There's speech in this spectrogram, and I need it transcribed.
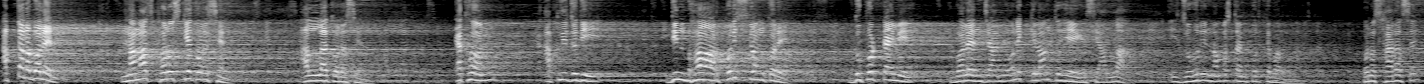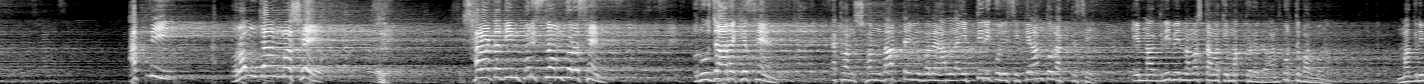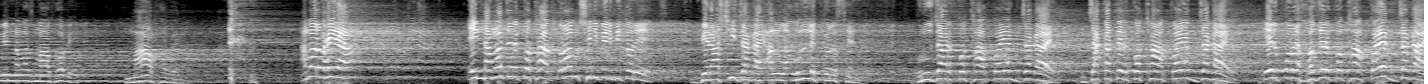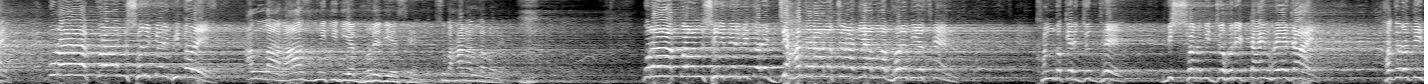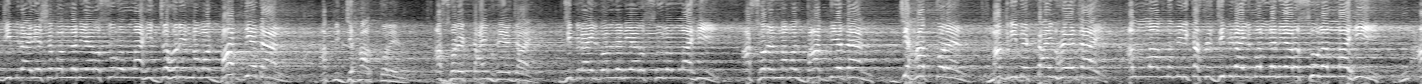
আপনারা বলেন, নামাজ ফরজ কে করেছেন? আল্লাহ করেছেন। এখন আপনি যদি দিনভর পরিশ্রম করে দুপুর টাইমে বলেন যে আমি অনেক ক্লান্ত হয়ে গেছি, আল্লাহ, এই জহুরের নামাজটা আমি করতে পারব না। কোনো সার আছে? আপনি রমজান মাসে সারাটা দিন পরিশ্রম করেছেন, রোজা রেখেছেন, এখন সন্ধ্যার টাইমে বলেন, আল্লাহ, ইফতারি করেছি, ক্লান্ত লাগতেছে, এই মাগরিবের নামাজটা আমাকে মাফ করে দাও, আমি করতে পারব না। মাগরিবের নামাজ মাফ হবে? মাফ হবে না। আমার ভাইয়া এই নামাজের কথা কোরআন শরীফের ভিতরে বিরাশি জায়গায় আল্লাহ উল্লেখ করেছেন। রোজার কথা কয়েক জায়গায় জাকাতের কথা কয়েক জায়গায়, এরপরে হজের কথা কয়েক জায়গায় পুরা কোরআন শরীফের ভিতরে আল্লাহ রাজনীতি দিয়ে ভরে দিয়েছেন। সুবাহান আল্লাহ বলে পুরা কোরআন শরীফের ভিতরে জেহাদের আলোচনা দিয়ে আল্লাহ ভরে দিয়েছেন। খন্দকের যুদ্ধে বিশ্বনবী জহরির টাইম হয়ে যায়। হজরতি জিব্রাইল এসে বললেন, ইয়া রাসূলুল্লাহ, জহরির নামাজ বাদ দিয়ে দেন। আপনি জিহাদ করেন। আসরের টাইম হয়ে যায়। জিব্রাইল বললেন, ইয়া রাসূলুল্লাহ, আসরের নামাজ বাদ দিয়ে দেন, জিহাদ করেন। মাগরিবের টাইম হয়ে যায়। আল্লাহ নবীর কাছে জিব্রাইল বললেন, ইয়া রাসূলুল্লাহ,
